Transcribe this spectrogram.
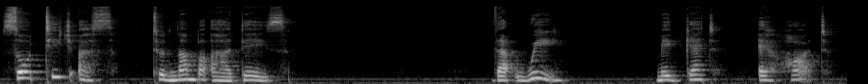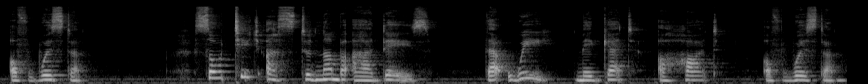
So teach us to number our days, that we may get a heart of wisdom. So teach us to number our days, that we may get a heart of wisdom.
